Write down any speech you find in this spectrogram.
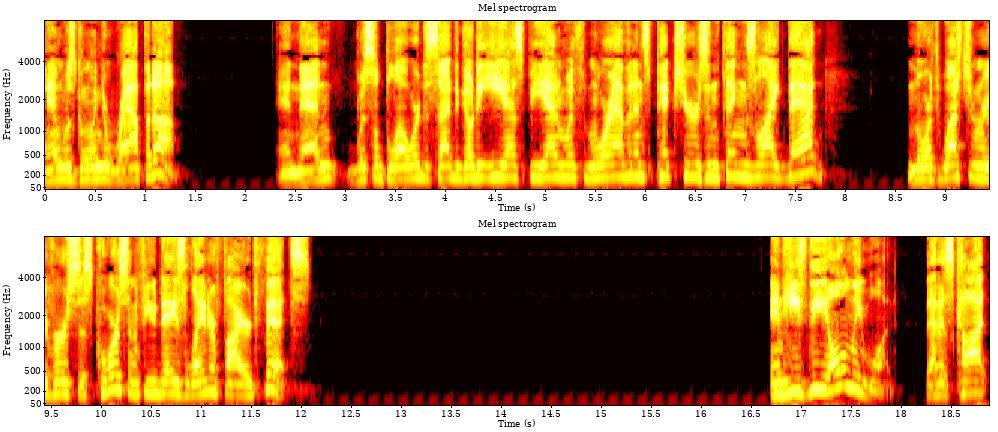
and was going to wrap it up. And then whistleblower decided to go to ESPN with more evidence, pictures, and things like that. Northwestern reversed his course and a few days later fired Fitz. And he's the only one that has caught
